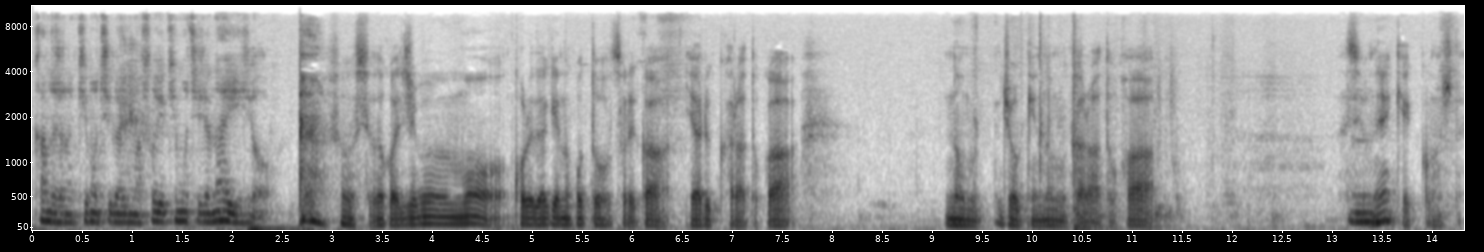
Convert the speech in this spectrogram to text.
彼女の気持ちが今そういう気持ちじゃない以上。そうですよ。だから自分もこれだけのことをそれかやるからとか飲む条件飲むからとかですよね、結婚したい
